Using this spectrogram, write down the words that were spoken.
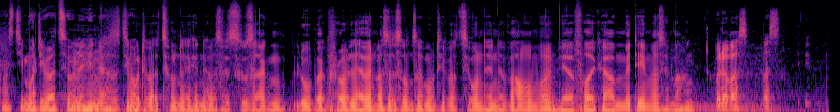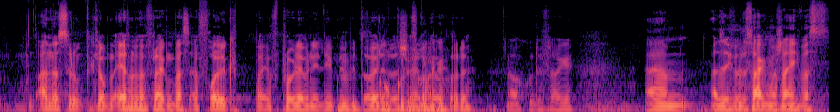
Was ist die Motivation Mhm. dahinter? Was ist die Motivation dahinter? Was willst du sagen, Lou, bei Pro 11? Was ist unsere Motivation dahinter? Warum wollen wir Erfolg haben mit dem, was wir machen? Oder was, was andersrum, ich glaube, erstmal fragen, was Erfolg bei auf Pro 11 in Leben Hm, bedeutet, auch gute wahrscheinlich Frage. auch, oder? Auch gute Frage. Ähm, also ich würde sagen, wahrscheinlich was.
